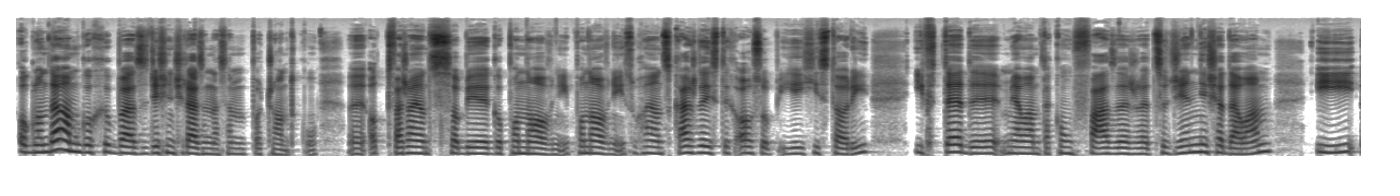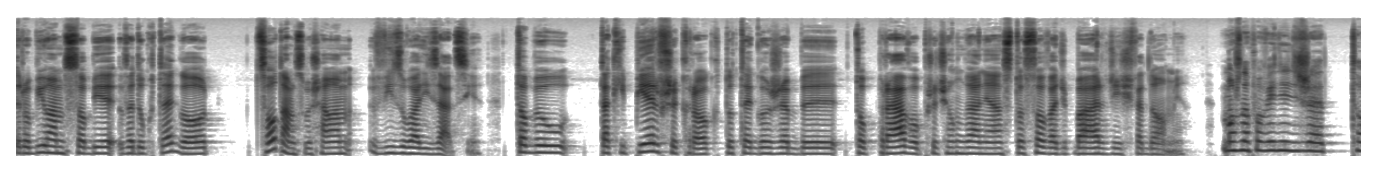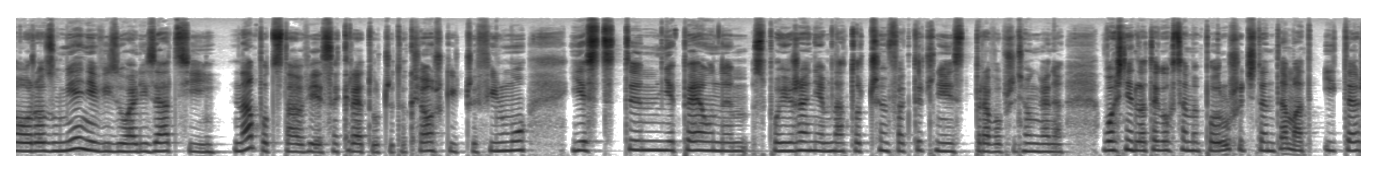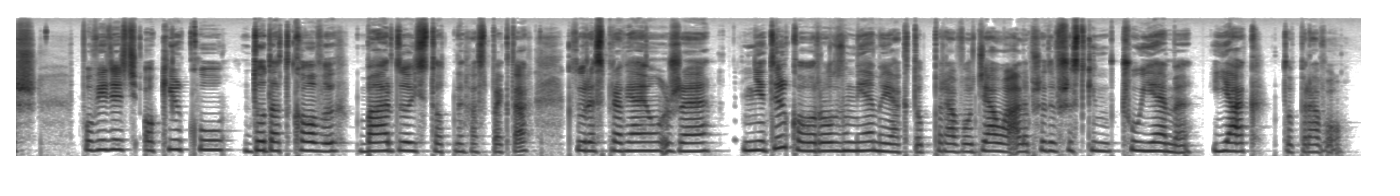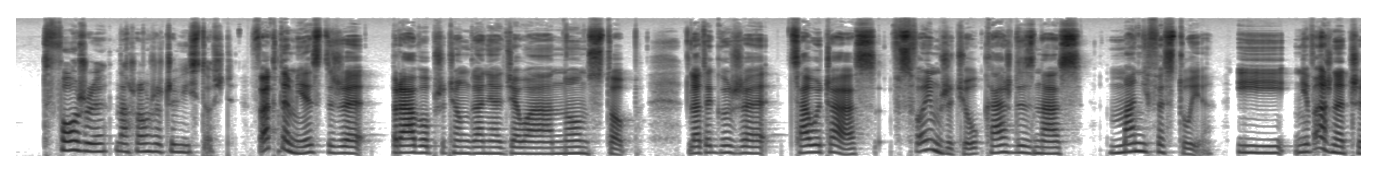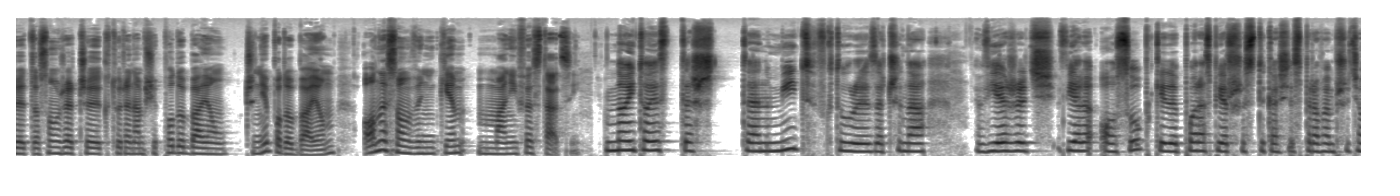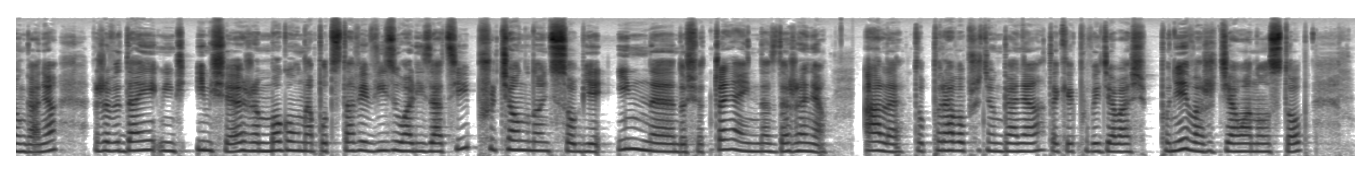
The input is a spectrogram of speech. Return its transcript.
Oglądałam go chyba z 10 razy na samym początku, y, odtwarzając sobie go ponownie i ponownie i słuchając każdej z tych osób i jej historii. I wtedy miałam taką fazę, że codziennie siadałam i robiłam sobie według tego, co tam słyszałam, wizualizację. To był taki pierwszy krok do tego, żeby to prawo przyciągania stosować bardziej świadomie. Można powiedzieć, że to rozumienie wizualizacji na podstawie sekretu, czy to książki, czy filmu, jest tym niepełnym spojrzeniem na to, czym faktycznie jest prawo przyciągania. Właśnie dlatego chcemy poruszyć ten temat i też powiedzieć o kilku dodatkowych, bardzo istotnych aspektach, które sprawiają, że nie tylko rozumiemy, jak to prawo działa, ale przede wszystkim czujemy, jak to prawo tworzy naszą rzeczywistość. Faktem jest, że prawo przyciągania działa non-stop, dlatego że cały czas w swoim życiu każdy z nas manifestuje. I nieważne, czy to są rzeczy, które nam się podobają, czy nie podobają, one są wynikiem manifestacji. No i to jest też ten mit, w który zaczyna wierzyć wiele osób, kiedy po raz pierwszy styka się z prawem przyciągania, że wydaje im, się, że mogą na podstawie wizualizacji przyciągnąć sobie inne doświadczenia, inne zdarzenia. Ale to prawo przyciągania, tak jak powiedziałaś, ponieważ działa non-stop,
